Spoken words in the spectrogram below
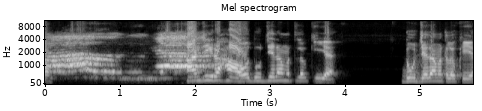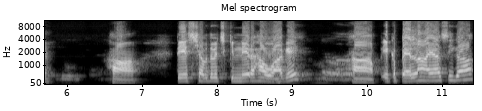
ਰਹਾਓ ਦੂਜਾ। ਹਾਂਜੀ ਰਹਾਓ ਦੂਜੇ ਦਾ ਮਤਲਬ ਕੀ ਹੈ? ਦੂਜੇ ਦਾ ਮਤਲਬ ਕੀ ਹੈ? ਹਾਂ। ਤੇ ਇਸ ਸ਼ਬਦ ਵਿੱਚ ਕਿੰਨੇ ਰਹਾਓ ਆ ਗਏ? ਹਾਂ ਇੱਕ ਪਹਿਲਾਂ ਆਇਆ ਸੀਗਾ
